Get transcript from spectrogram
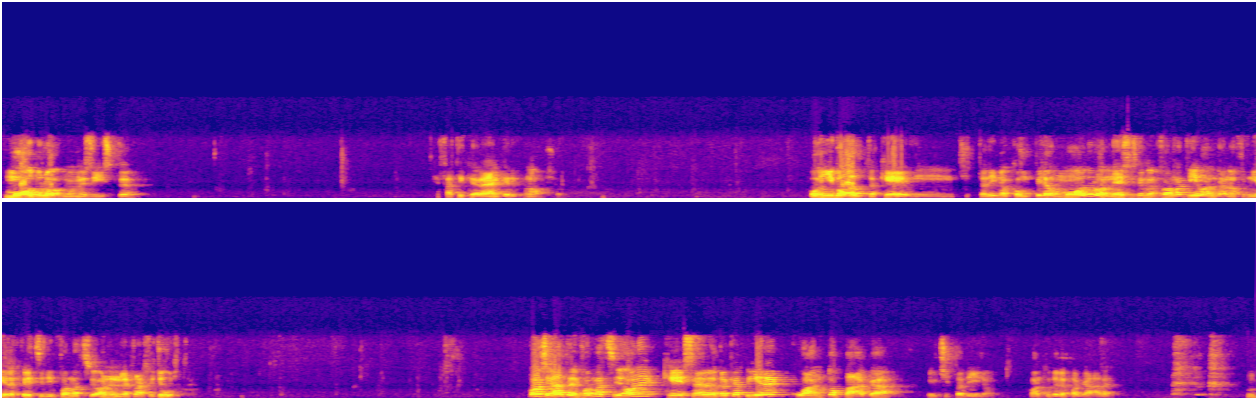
modulo non esiste. E faticherei anche a riconoscerlo. Ogni volta che un cittadino compila un modulo, nel sistema informativo andranno a finire pezzi di informazione nelle classi giuste. Poi c'è un'altra informazione che serve per capire quanto paga il cittadino, quanto deve pagare. Mm?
